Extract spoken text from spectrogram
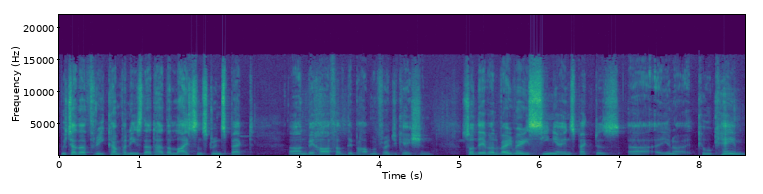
which are the three companies that had the license to inspect on behalf of the Department for Education. So they were very, very senior inspectors, uh, you know, who came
